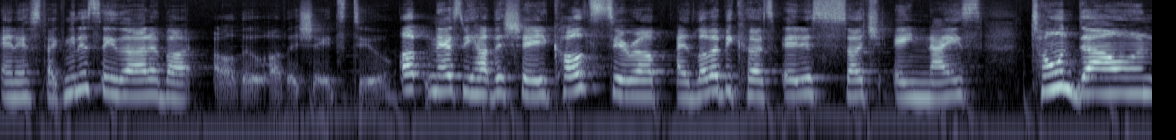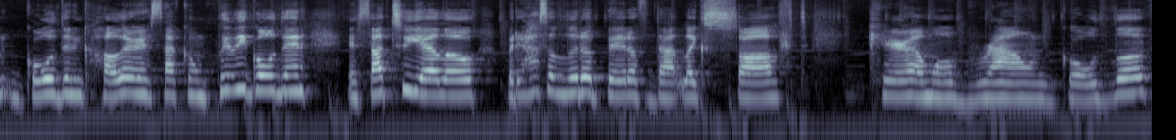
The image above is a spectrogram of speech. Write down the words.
and expect me to say that about all the other shades too. Up next, we have the shade called Syrup. I love it because it is such a nice toned down golden color. It's not completely golden, it's not too yellow, but it has a little bit of that like soft caramel brown gold look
